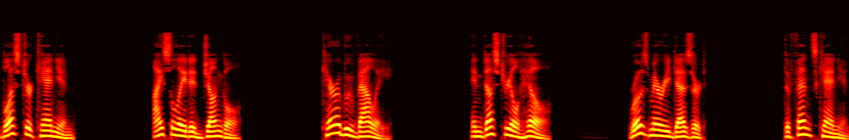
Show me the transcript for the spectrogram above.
Bluster Canyon. Isolated Jungle. Caribou Valley. Industrial Hill. Rosemary Desert. Defense Canyon.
